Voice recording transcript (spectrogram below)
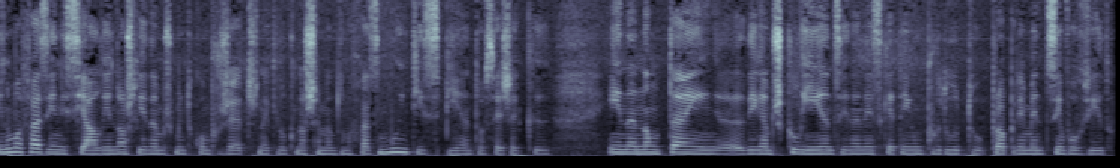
E numa fase inicial, e nós lidamos muito com projetos naquilo que nós chamamos de uma fase muito incipiente, ou seja, que ainda não tem, eh, digamos, clientes, ainda nem sequer tem um produto propriamente desenvolvido,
